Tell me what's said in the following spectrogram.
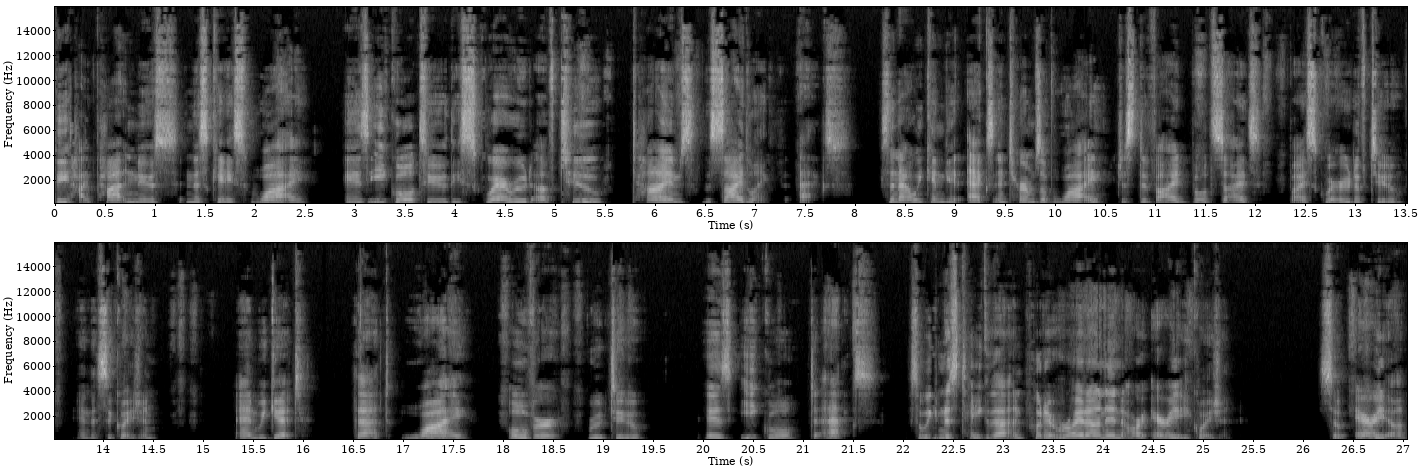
the hypotenuse, in this case y, is equal to the square root of 2 times the side length, x. So now we can get x in terms of y, just divide both sides by square root of 2 in this equation, and we get that y over root 2 is equal to x. So we can just take that and put it right on in our area equation. So area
